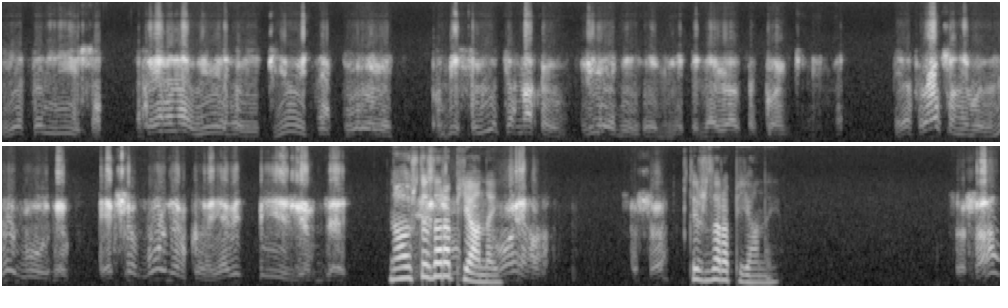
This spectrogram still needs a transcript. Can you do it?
є сильніша. Хай мене вірять, п'ють, не курять, обісруться нахуй в хлібі землі, підаряться кончені. Я страшно не буду, не будем. Якщо будем, коли я відпіжджу, блядь. Ну але ж ти зараз п'яний. Поняла? Що що? Ти ж зараз п'яний. Що що?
